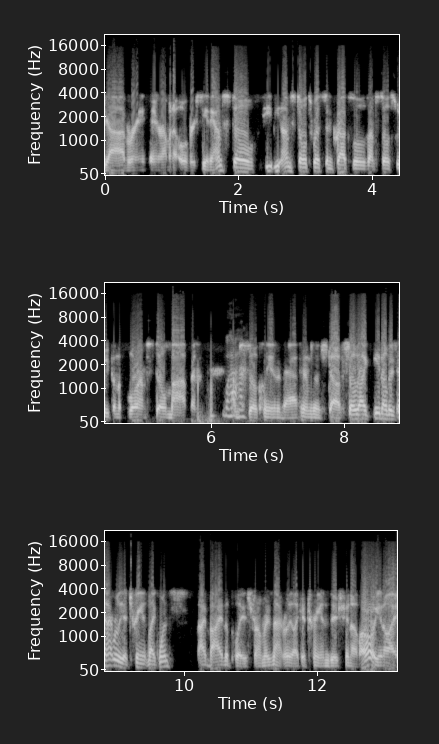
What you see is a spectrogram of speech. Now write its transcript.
job or anything, or I'm going to oversee anything. I'm still, I'm still twisting pretzels. I'm still sweeping the floor. I'm still mopping. Wow. I'm still cleaning the bathrooms and stuff. So, like, you know, there's not really a trend. Like once I buy the place from. There's not really like a transition of oh, you know, I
